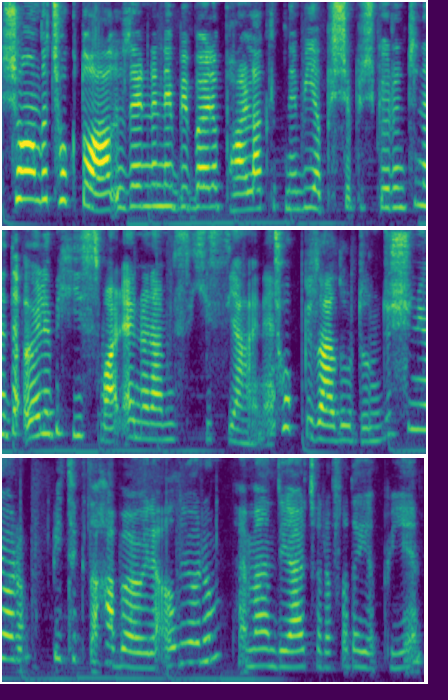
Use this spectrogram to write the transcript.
Şu anda çok doğal. Üzerinde ne bir böyle parlaklık ne bir yapış yapış görüntü ne de öyle bir his var. En önemlisi his yani. Çok güzel durduğunu düşünüyorum. Bir tık daha böyle alıyorum. Hemen diğer tarafa da yapayım.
